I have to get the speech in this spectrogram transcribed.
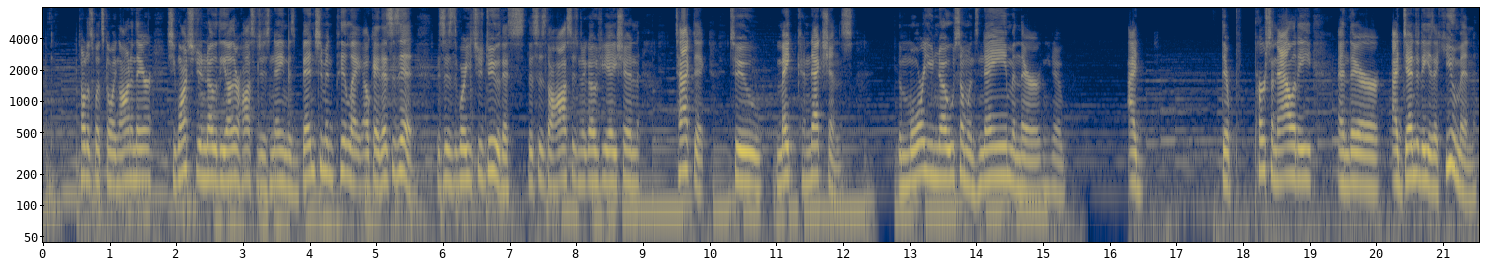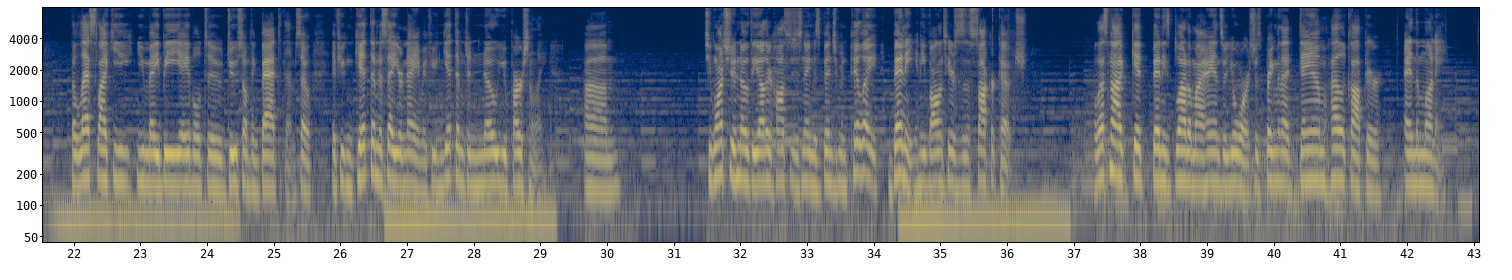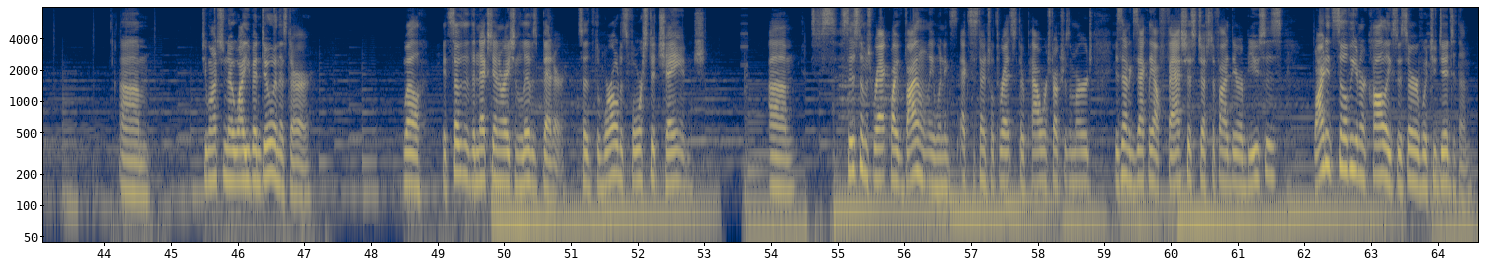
told us what's going on in there. She wants you to know the other hostage's name is Benjamin Pillay. Okay, this is it. This is where you should do this. This is the hostage negotiation tactic to make connections. The more you know someone's name and their, you know, I, their personality and their identity as a human, the less likely you may be able to do something bad to them. So if you can get them to say your name, if you can get them to know you personally, um, she wants you to know the other hostage's name is Benjamin Pillay, Benny, and he volunteers as a soccer coach. Well, let's not get Benny's blood on my hands or yours. Just bring me that damn helicopter and the money. Um, she wants to know why you've been doing this to her. Well, it's so that the next generation lives better, so that the world is forced to change. Um, systems react quite violently when ex existential threats to their power structures emerge. Isn't that exactly how fascists justified their abuses? Why did Sylvia and her colleagues deserve what you did to them?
